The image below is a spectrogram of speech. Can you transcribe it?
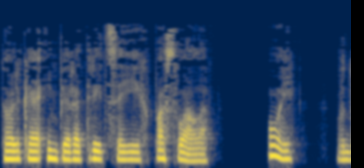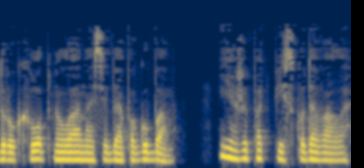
Только императрица их послала. «Ой!» – вдруг хлопнула она себя по губам. «Я же подписку давала.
